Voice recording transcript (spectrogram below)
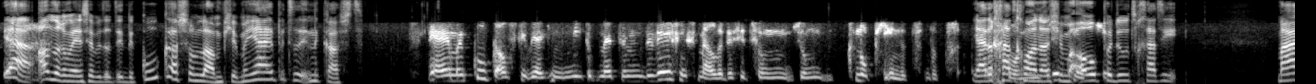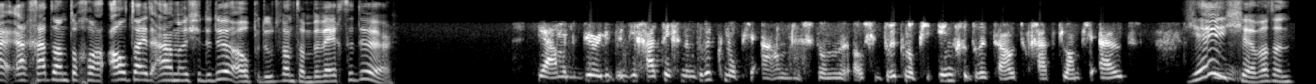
ja, andere mensen hebben dat in de koelkast, zo'n lampje. Maar jij hebt het in de kast. Nee, mijn koelkast die werkt niet op met een bewegingsmelder. Er zit zo'n zo'n knopje in. Dat, dat ja, dat gaat gewoon als je hem open doet, gaat hij... Maar hij gaat dan toch wel altijd aan als je de deur open doet, want dan beweegt de deur. Ja, maar de deur die, die gaat tegen een drukknopje aan. Dus dan, als je het drukknopje ingedrukt houdt, dan gaat het lampje uit. Jeetje, wat een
